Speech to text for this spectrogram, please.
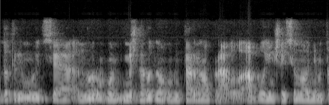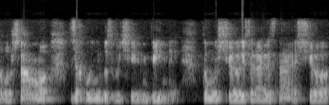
дотримується норм міжнародного гуманітарного правила або інший синонім того ж самого законів і звичаїв війни, тому що Ізраїль знає, що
